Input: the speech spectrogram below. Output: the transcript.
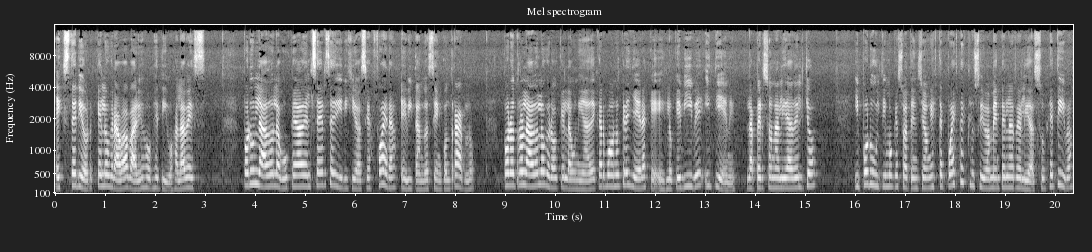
exterior que lograba varios objetivos a la vez. Por un lado, la búsqueda del ser se dirigió hacia afuera, evitando así encontrarlo. Por otro lado, logró que la unidad de carbono creyera que es lo que vive y tiene, la personalidad del yo. Y por último, que su atención esté puesta exclusivamente en la realidad subjetiva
